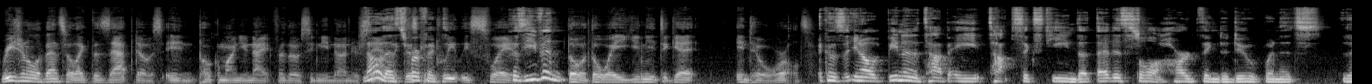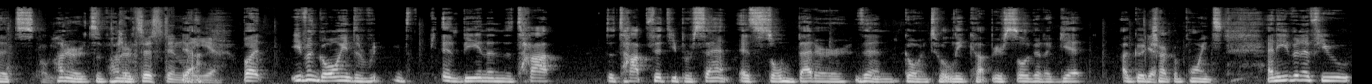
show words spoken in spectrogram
regional events are like the Zapdos in Pokemon Unite for those who need to understand. No, that's like, perfect. completely sways 'Cause even- the the way you need to get into a world. because you know being in the top eight, top 16, that that is still a hard thing to do when it's it's oh, hundreds of hundreds Consistently, yeah. But even going to re- and being in the top the top 50 percent is still better than going to a league cup. You're still gonna get a good chunk of points, and even if you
